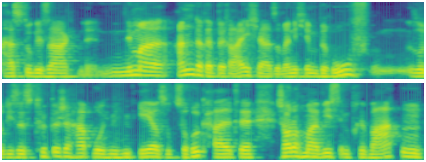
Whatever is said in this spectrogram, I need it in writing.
hast du gesagt, nimm mal andere Bereiche. Also wenn ich im Beruf so dieses Typische habe, wo ich mich eher so zurückhalte, schau doch mal, wie es im Privaten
